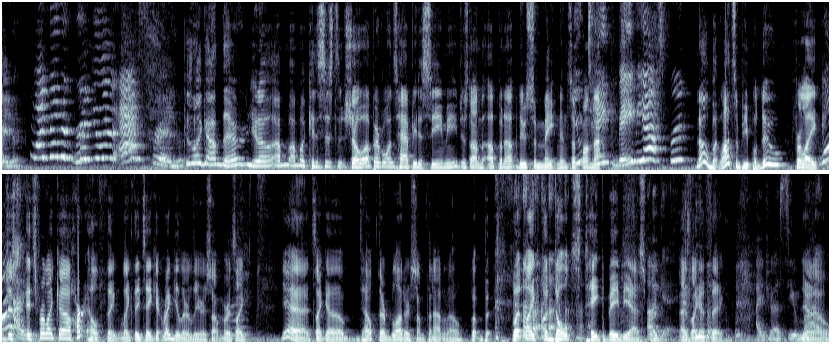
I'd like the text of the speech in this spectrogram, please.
Aspirin? Why not a regular aspirin? Because like I'm there, you know, I'm I'm a consistent show up. Everyone's happy to see me. Just on the up and up, do some maintenance up You on that. take baby aspirin? No, but lots of people do for like just Why? it's for like a heart health thing. Like they take it regularly or something. Or it's like yeah, it's like a to help their blood or something. I don't know. But but, but like adults take baby aspirin Okay. as like a thing. I trust you You know.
